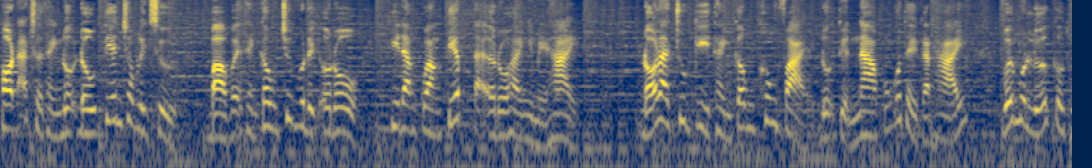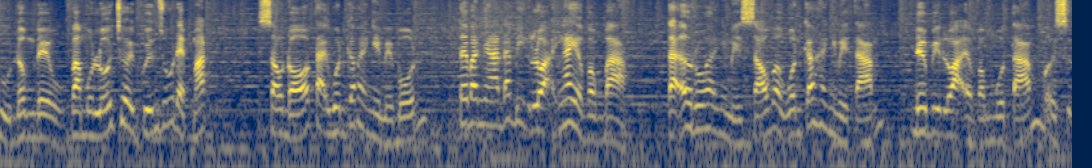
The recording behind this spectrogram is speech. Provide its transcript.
họ đã trở thành đội đầu tiên trong lịch sử bảo vệ thành công chức vô địch Euro khi đang quang tiếp tại Euro 2012. Đó là chu kỳ thành công không phải đội tuyển nào cũng có thể gặt hái với một lứa cầu thủ đồng đều và một lối chơi quyến rũ đẹp mắt. Sau đó tại World Cup 2014, Tây Ban Nha đã bị loại ngay ở vòng bảng. Tại Euro 2016 và World Cup 2018 đều bị loại ở vòng 1/8 bởi sự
